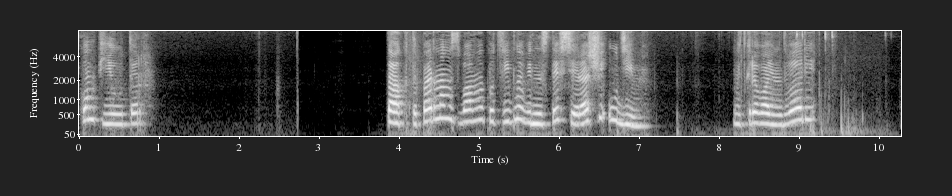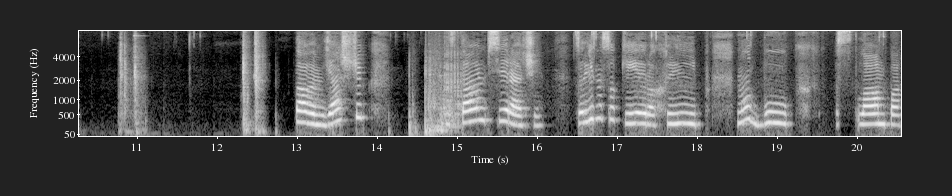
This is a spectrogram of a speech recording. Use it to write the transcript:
комп'ютер. Так, тепер нам з вами потрібно віднести всі речі у дім. Відкриваємо двері. Ставимо ящик і ставимо всі речі. Залізна сокира, хліб, ноутбук, лампа,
